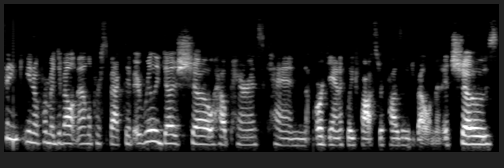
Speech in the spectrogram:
think, you know, from a developmental perspective, it really does show how parents can organically foster positive development. It shows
